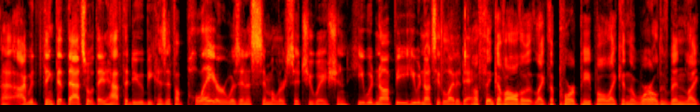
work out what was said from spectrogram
Uh, I would think that that's what they'd have to do because if a player was in a similar situation, he would not be. He would not see the light of day. Well, think of all the like the poor people like in the world who've been like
